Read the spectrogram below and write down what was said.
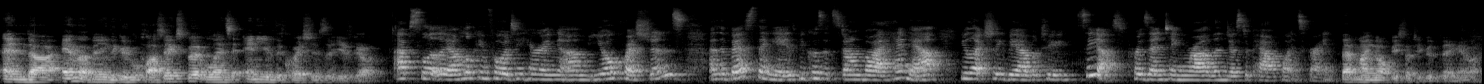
And uh, Emma, being the Google Plus expert, will answer any of the questions that you've got. Absolutely. I'm looking forward to hearing um, your questions. And the best thing is, because it's done via Hangout, you'll actually be able to see us presenting rather than just a PowerPoint screen. That may not be such a good thing, Emma.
